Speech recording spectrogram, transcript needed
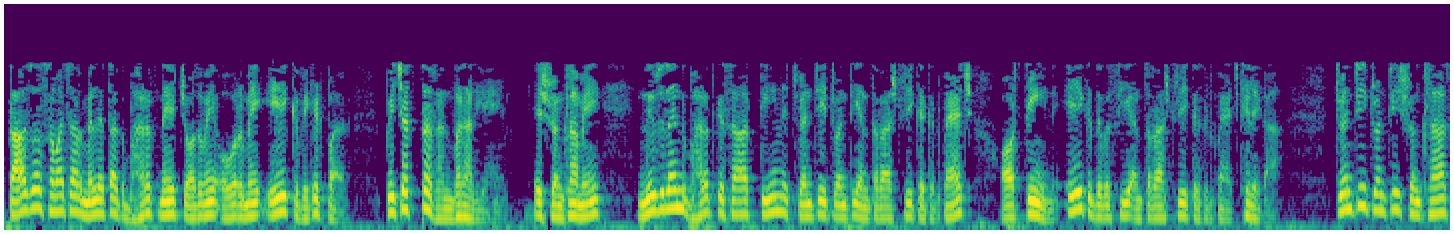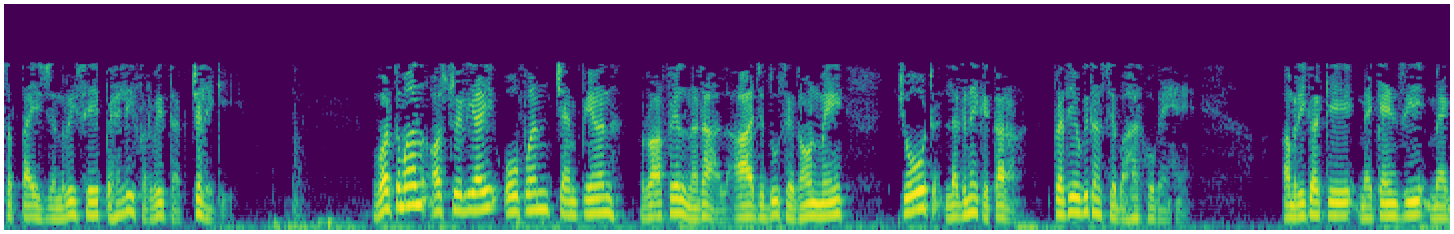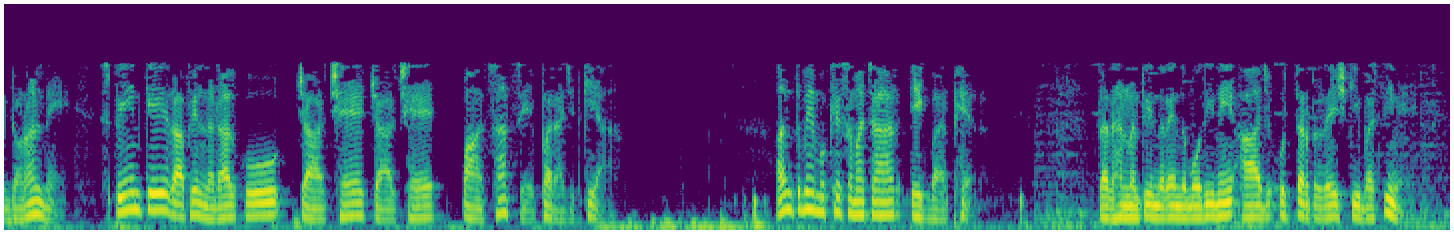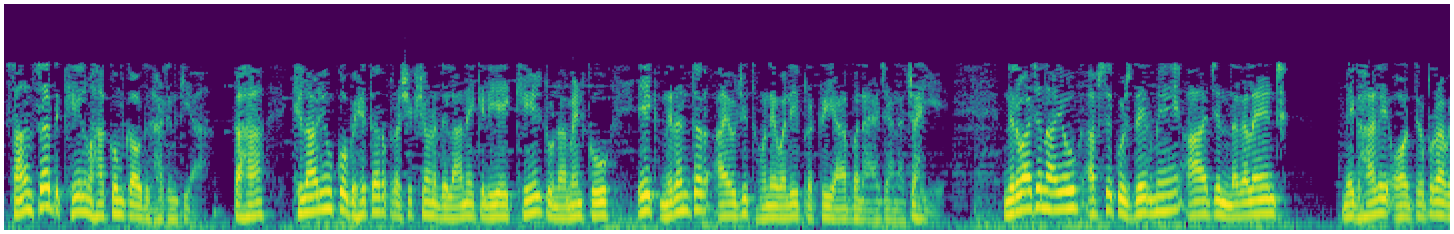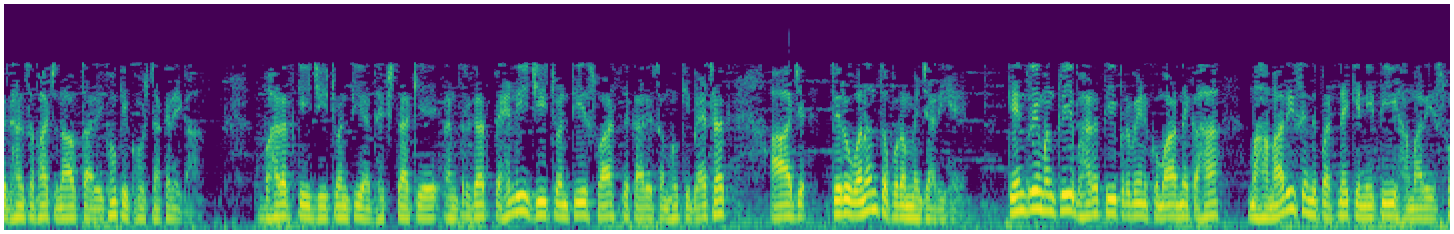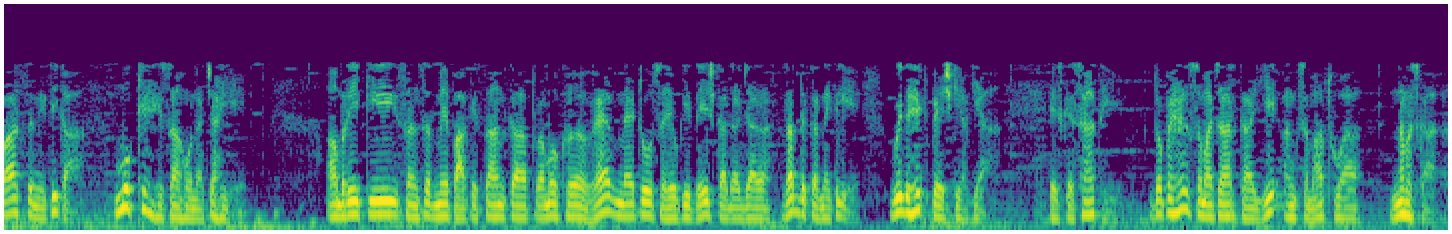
ताज़ा समाचार मिलने तक भारत ने चौदहवें ओवर में एक विकेट पर पिचहत्तर रन बना लिए हैं। इस श्रृंखला में न्यूजीलैंड भारत के साथ तीन ट्वेंटी ट्वेंटी अंतर्राष्ट्रीय क्रिकेट मैच और तीन एक दिवसीय अंतर्राष्ट्रीय क्रिकेट मैच खेलेगा। ट्वेंटी ट्वेंटी श्रृंखला सत्ताईस जनवरी से पहली फरवरी तक चलेगी। वर्तमान ऑस्ट्रेलियाई ओपन चैंपियन राफेल नडाल आज दूसरे राउंड में चोट लगने के कारण प्रतियोगिता से बाहर हो गए हैं। अमरीका के मैकेजी मैकडोनाल्ड ने स्पेन के राफेल नडाल को चार छह चार छह, पाँच सात से पराजित किया। अंत में मुख्य समाचार एक बार फिर। प्रधानमंत्री नरेंद्र मोदी ने आज उत्तर प्रदेश की बस्ती में सांसद खेल महाकुंभ का उद्घाटन किया। कहा, खिलाड़ियों को बेहतर प्रशिक्षण दिलाने के लिए खेल टूर्नामेंट को एक निरंतर आयोजित होने वाली प्रक्रिया बनाया जाना चाहिए। निर्वाचन आयोग अब से कुछ देर में आज नागालैंड, मेघालय और त्रिपुरा विधानसभा चुनाव तारीखों की घोषणा करेगा। भारत की जी ट्वेंटी अध्यक्षता के अंतर्गत पहली जी ट्वेंटी स्वास्थ्य कार्य समूह की बैठक आज तिरुवनंतपुरम में जारी है। केंद्रीय मंत्री भारती प्रवीण कुमार ने कहा, महामारी से निपटने की नीति हमारी स्वास्थ्य नीति का मुख्य हिस्सा होना चाहिए। अमरीकी संसद में पाकिस्तान का प्रमुख गैर नेटो सहयोगी देश का दर्जा रद्द करने के लिए विधेयक पेश किया गया। इसके साथ ही दोपहर समाचार का ये अंक समाप्त हुआ। नमस्कार।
